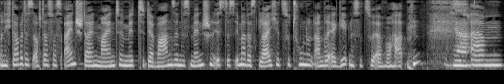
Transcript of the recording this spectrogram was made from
und ich glaube, das ist auch das, was Einstein meinte mit der Wahnsinn des Menschen, ist es immer das Gleiche zu tun und andere Ergebnisse zu erwarten. Ja. Ähm,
